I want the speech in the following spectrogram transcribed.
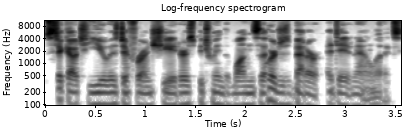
stick out to you as differentiators between the ones that are just better at data analytics?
